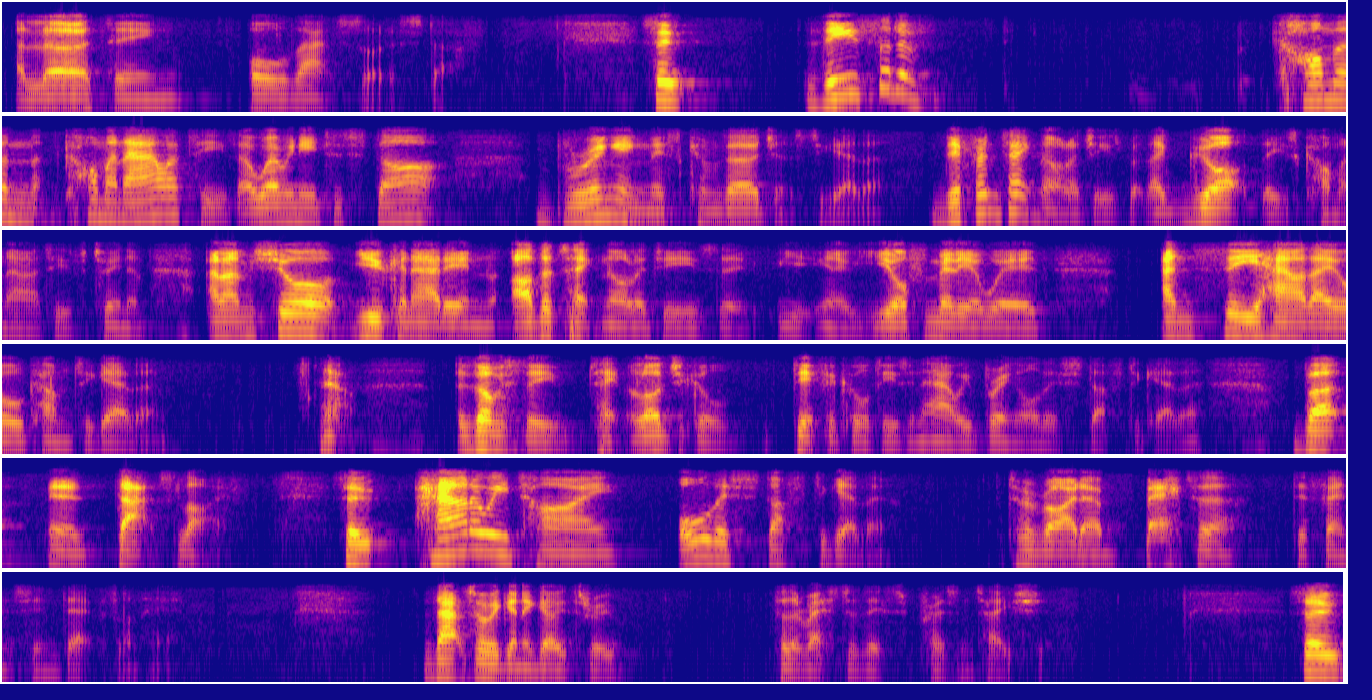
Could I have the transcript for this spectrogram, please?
alerting, all that sort of stuff. So these sort of common commonalities are where we need to start bringing this convergence together different technologies, but they've got these commonalities between them. And I'm sure you can add in other technologies that you, you know, you're familiar with and see how they all come together. Now, there's obviously technological difficulties in how we bring all this stuff together, but you know, that's life. So how do we tie all this stuff together to provide a better defense in depth on here? That's what we're going to go through for the rest of this presentation. So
